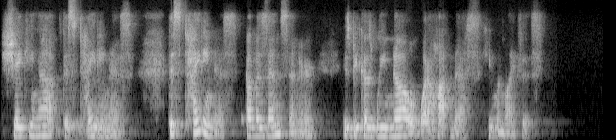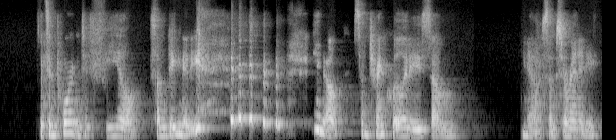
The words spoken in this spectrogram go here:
Shaking up this tidiness. This tidiness of a Zen center is because we know what a hot mess human life is. It's important to feel some dignity. you know, some tranquility, some, you know, some serenity.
